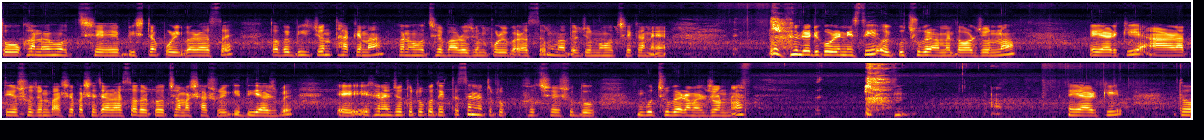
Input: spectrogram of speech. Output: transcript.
তো ওখানে হচ্ছে বিশটা পরিবার আছে। তবে বিশ জন থাকে না। ওখানে হচ্ছে বারো জন পরিবার আছে। ওনাদের জন্য হচ্ছে এখানে রেডি করে নিছি ওই কুচু গ্রামে দেওয়ার জন্য। এই আর কি। আর আত্মীয় স্বজন পাশে পাশে যারা আছে ওদেরকে হচ্ছে আমার শাশুড়িকে দিয়ে আসবে। এই এখানে যতটুকু দেখতেছেন এতটুকু হচ্ছে শুধু গুচ্ছু গ্রামের জন্য। এই আর কি। তো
